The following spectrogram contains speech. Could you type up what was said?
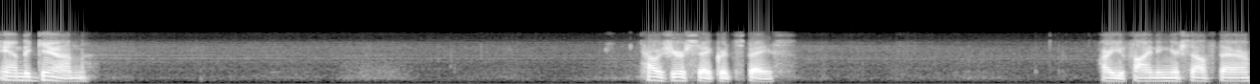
and again. How's your sacred space? Are you finding yourself there?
